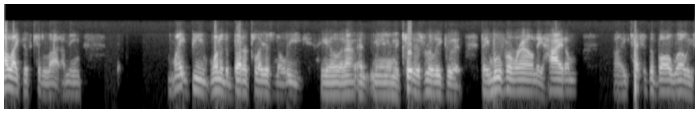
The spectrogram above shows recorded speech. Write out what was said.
I like this kid a lot. I mean, might be one of the better players in the league, you know. And I, and man, the kid is really good. They move him around, they hide him. Uh, he catches the ball well. He's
